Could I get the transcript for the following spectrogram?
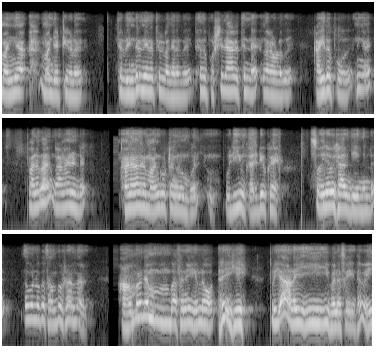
മഞ്ഞ മഞ്ചട്ടികൾ ചിലത് ഇന്ദ്രനീലത്തിലുള്ള ചിലത് ചിലത് പുഷ്യരാഗത്തിന്റെ നിറമുള്ളത് കൈതപ്പൂവ് എന്നിങ്ങനെ പലതും കാണാനുണ്ട്. നാനാതരം മാൻകൂട്ടങ്ങളും പുലിയും കരടിയൊക്കെ സ്വൈരവിഹാരം ചെയ്യുന്നുണ്ട്. അതുകൊണ്ടൊക്കെ സന്തോഷമാണ് അമൃതം വസനയിലോദ്ധൈഹി പ്രിയാളൈ വനസൈതവൈ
